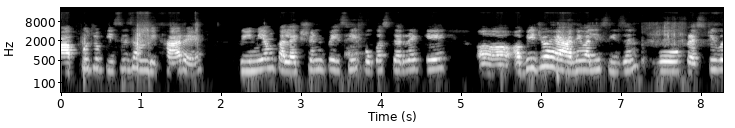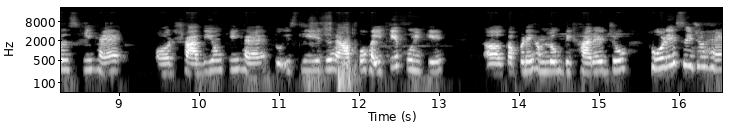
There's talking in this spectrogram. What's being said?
आपको जो पीसेस हम दिखा रहे हैं प्रीमियम कलेक्शन पे इसलिए फोकस कर रहे हैं कि अभी जो है आने वाली सीज़न वो फेस्टिवल्स की है और शादियों की है तो इसलिए जो है आपको हल्के फुल्के कपड़े हम लोग दिखा रहे हैं जो थोड़े से जो है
